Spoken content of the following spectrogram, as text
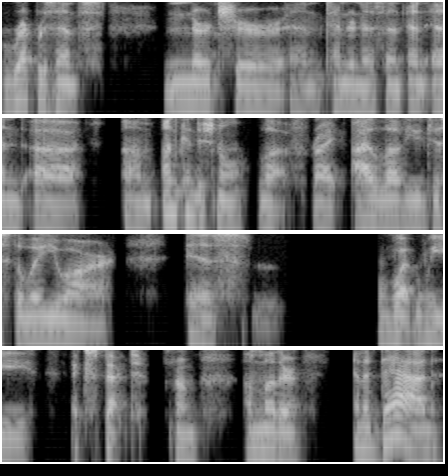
represents nurture and tenderness and and and uh um, unconditional love, right? I love you just the way you are, is what we expect from a mother and a dad.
